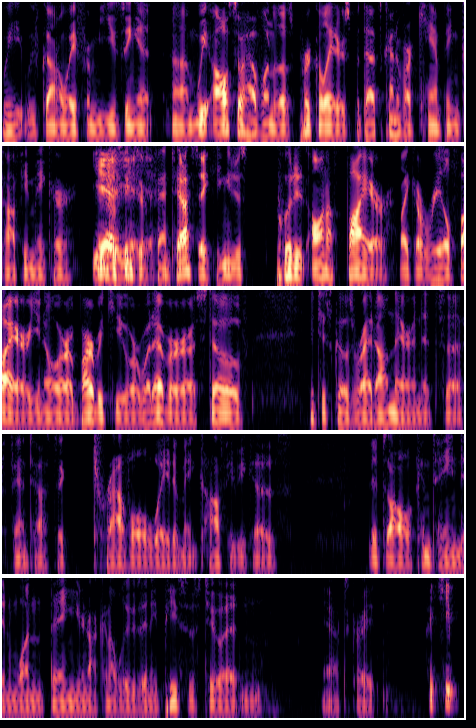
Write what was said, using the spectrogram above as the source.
we we've gone away from using it. Um, we also have one of those percolators, but that's kind of our camping coffee maker. And Yeah, those yeah, things are yeah. fantastic. You can just put it on a fire, like a real fire, you know, or a barbecue or whatever, a stove. It just goes right on there, and it's a fantastic travel way to make coffee because it's all contained in one thing. You're not going to lose any pieces to it, and yeah, it's great. I keep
